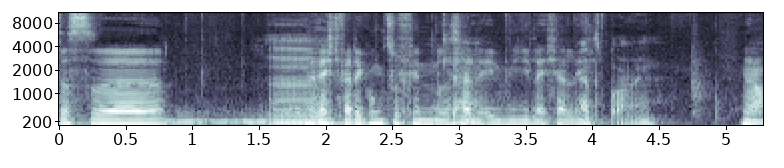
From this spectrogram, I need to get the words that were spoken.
das, äh, eine Rechtfertigung zu finden. Das ist Okay. halt irgendwie lächerlich. That's boring. Ja.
